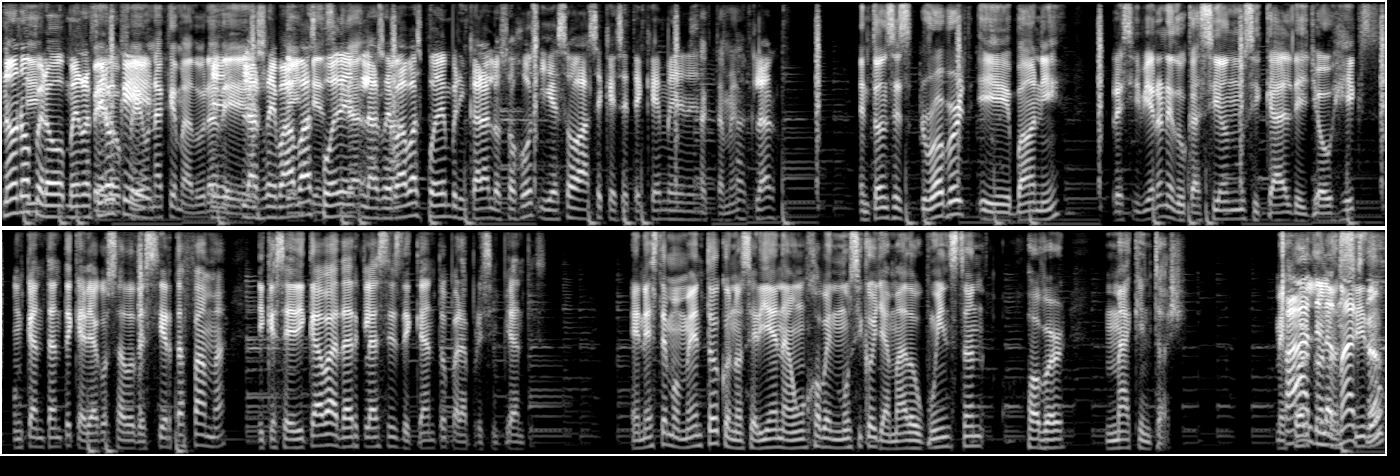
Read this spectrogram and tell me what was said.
No, no, sí, pero me refiero Pero que fue una quemadura eh, de las de rebabas pueden las rebabas pueden brincar a los ojos y eso hace que se te quemen. Exactamente. Ah, claro. Entonces, Robert y Bonnie recibieron educación musical de Joe Hicks, un cantante que había gozado de cierta fama y que se dedicaba a dar clases de canto para principiantes. En este momento conocerían a un joven músico llamado Winston Hover McIntosh. Mejor Ah, conocido.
